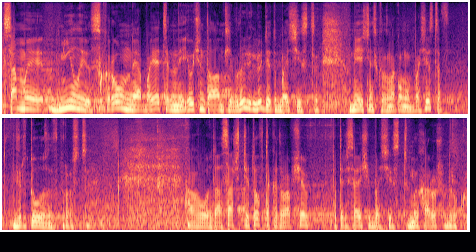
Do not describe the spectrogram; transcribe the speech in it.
Самые милые, скромные, обаятельные и очень талантливые лю- люди – это басисты. У меня есть несколько знакомых басистов, виртуозов просто. Вот. А Саша Титов, так это вообще потрясающий басист, мой хороший друг.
